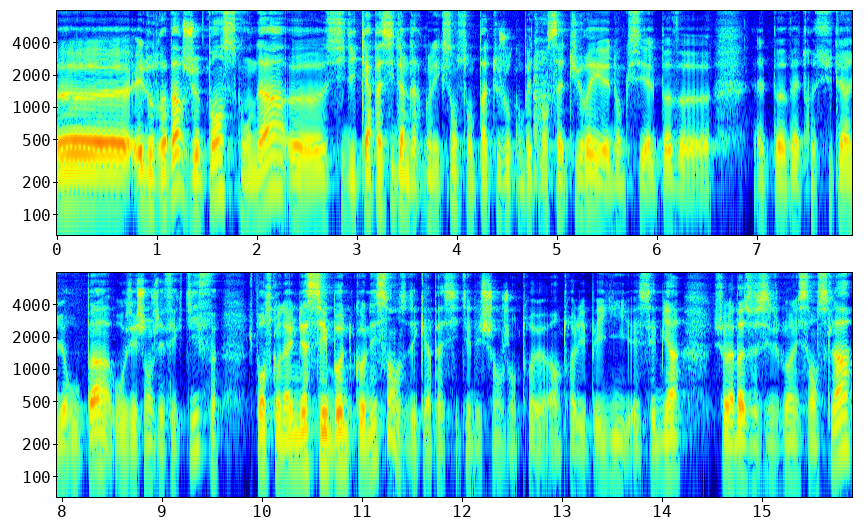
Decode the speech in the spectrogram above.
Euh, et d'autre part, je pense qu'on a, euh, si les capacités d'interconnexion ne sont pas toujours complètement saturées, et donc si elles peuvent, elles peuvent être supérieures ou pas aux échanges effectifs, je pense qu'on a une assez bonne connaissance des capacités d'échange entre, entre les pays. Et c'est bien sur la base de ces connaissances-là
